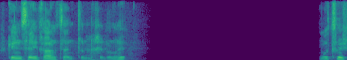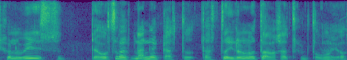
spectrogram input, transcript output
不健性感染って言うんだけどね。もう少しこのウイルスっておそらく何年かと経つといろんなことは分かってくると思うよ。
